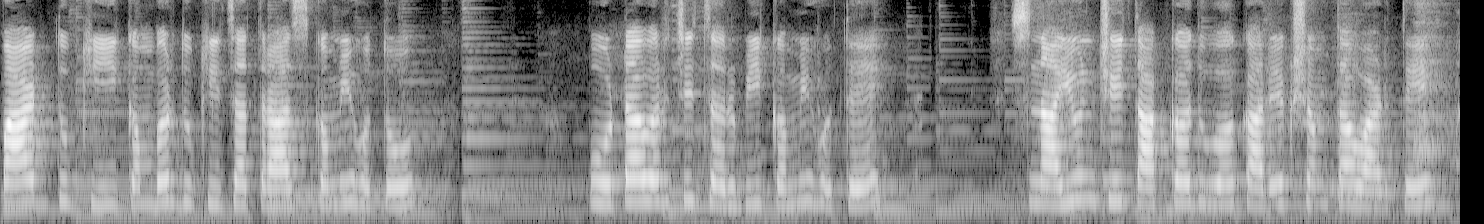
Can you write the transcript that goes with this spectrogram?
पाठदुखी कंबरदुखीचा त्रास कमी होतो. पोटावरची चरबी कमी होते. स्नायूंची ताकद व कार्यक्षमता वाढते.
